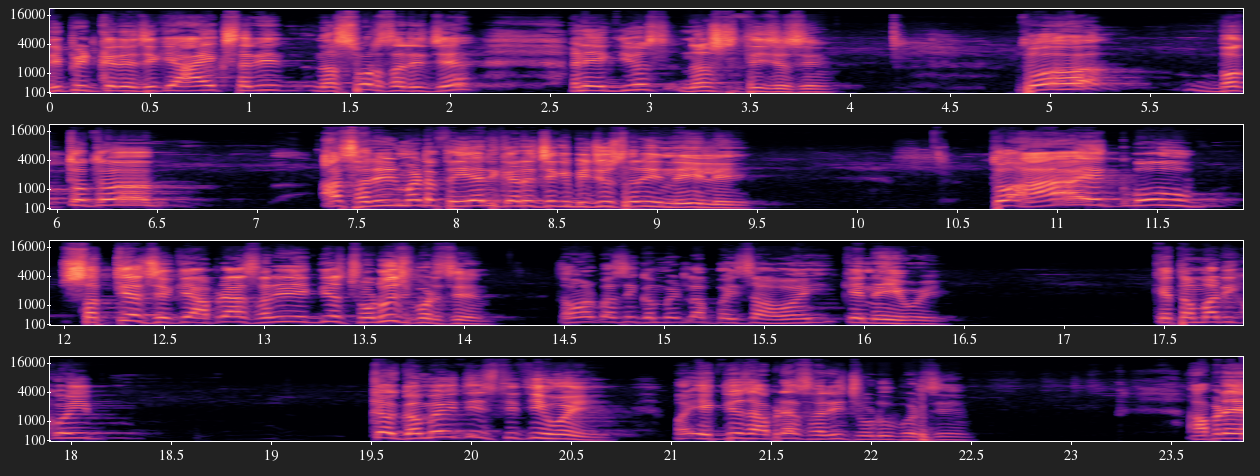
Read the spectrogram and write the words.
રિપીટ કરીએ છીએ કે આ એક શરીર નશ્વર શરીર છે અને એક દિવસ નષ્ટ થઈ જશે. તો ભક્તો તો આ શરીર માટે તૈયારી કરે છે કે બીજું શરીર નહીં લે. તો આ એક બહુ સત્ય છે કે આપણે આ શરીર એક દિવસ છોડવું જ પડશે. તમારી પાસે ગમે એટલા પૈસા હોય કે નહીં હોય. કે તમારી કોઈ કે ગમે તે સ્થિતિ હોય, પણ એક દિવસ આપણે આ શરીર છોડવું પડશે. આપણે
